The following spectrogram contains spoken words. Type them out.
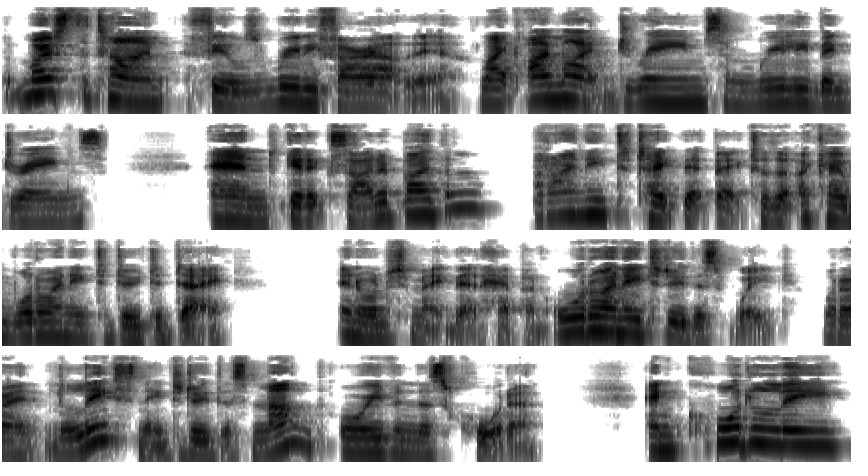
but most of the time it feels really far out there. Like I might dream some really big dreams and get excited by them, but I need to take that back to the, okay, what do I need to do today in order to make that happen? What do I need to do this week? What do I at least need to do this month or even this quarter? And quarterly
